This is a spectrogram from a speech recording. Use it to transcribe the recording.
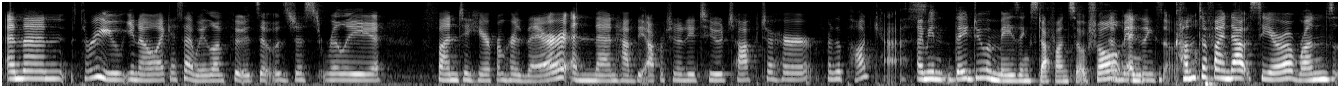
And then three, you know, like I said, we love food. So it was just really fun to hear from her there and then have the opportunity to talk to her for the podcast. I mean, they do amazing stuff on social. Amazing and social. Come to find out, Sierra runs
